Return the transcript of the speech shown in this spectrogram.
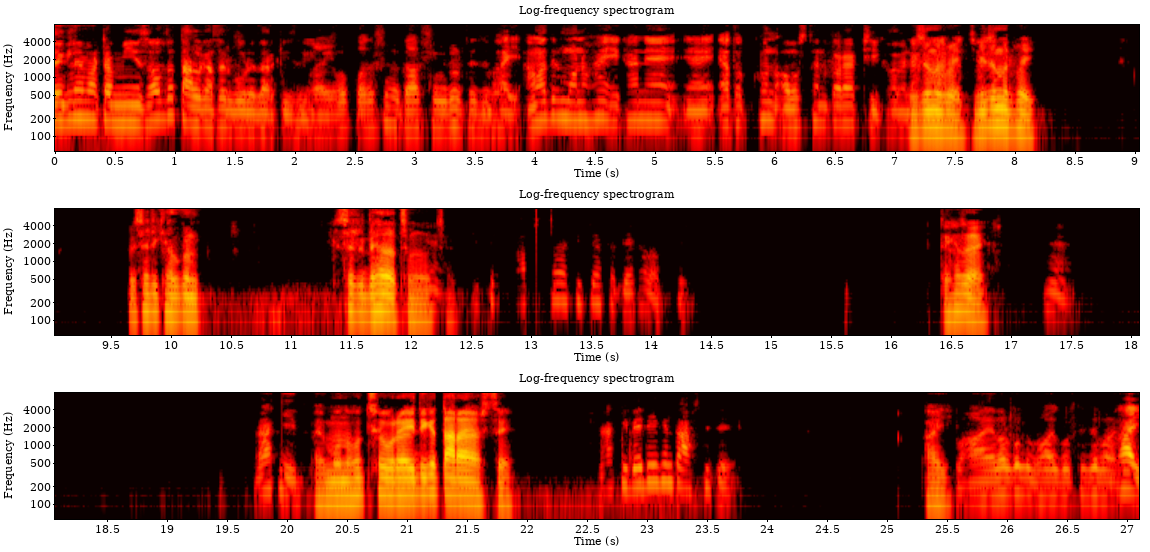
দেখলাম একটা মেয়ে শাল তো তাল গাছের গোড়ে কিছু ভাই আমার কথা শুনে গা শিউরে উঠতেছে। ভাই আমাদের মনে হয় এখানে এতক্ষণ অবস্থান করা ঠিক হবে না। ভাই ভাই। ওই খেয়াল করুন কিছু দেখা যাচ্ছে মনে হচ্ছে। হ্যাঁ, দেখা যাচ্ছে। দেখা যায়? হ্যাঁ। রাকিব। ভাই মনে হচ্ছে ওরা এইদিকে তারায় আসছে। রাকিব এদিকে কিন্তু আসতেছে। ভাই। ভাই আমার কিন্তু ভয় করতেছে ভাই। ভাই।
